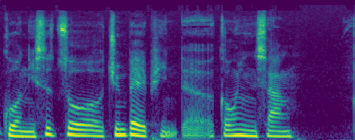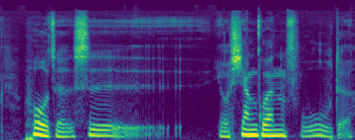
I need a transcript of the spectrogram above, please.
果你是做军备品的供应商，或者是有相关服务的，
